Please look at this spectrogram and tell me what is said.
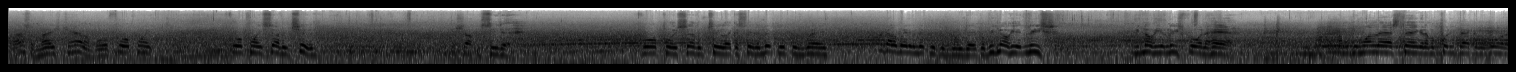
Well, that's a nice channel, boy. 4.4.72. I Guess y'all can see that. 4.72, like I said, the lip whippers way. I gotta weigh the lip whippers one day, but we know he at least, we know he at least four and a half. I'm gonna do one last thing and I'm gonna put him back in the water.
